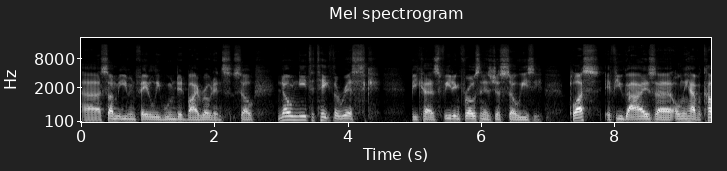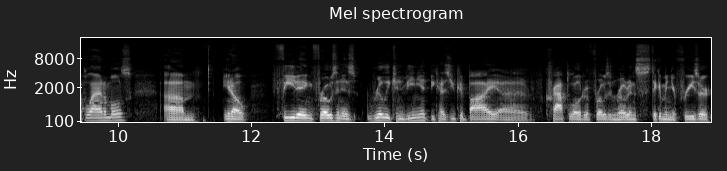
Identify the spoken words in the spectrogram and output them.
uh, some even fatally wounded by rodents. So no need to take the risk because feeding frozen is just so easy. Plus, if you guys uh, only have a couple animals, um, you know, feeding frozen is really convenient because you could buy a crap load of frozen rodents, stick them in your freezer,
